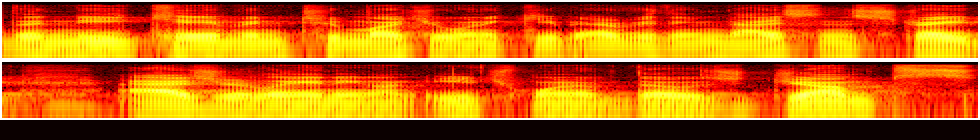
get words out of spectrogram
the knee cave in too much. You want to keep everything nice and straight as you're landing on each one of those jumps.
